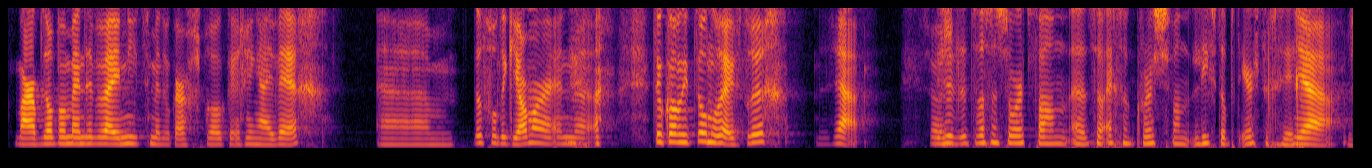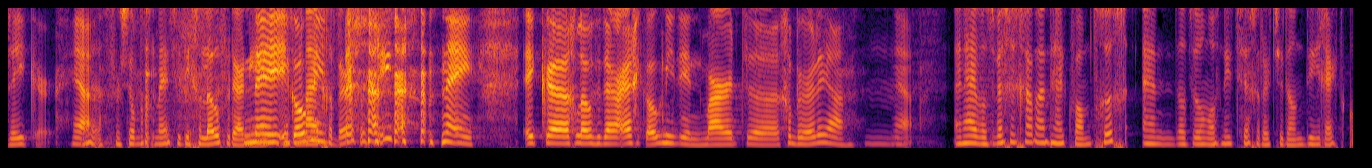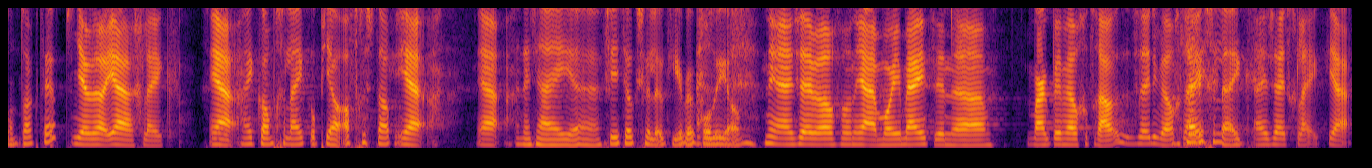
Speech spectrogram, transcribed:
maar op dat moment hebben wij niet met elkaar gesproken en ging hij weg. Ehm, dat vond ik jammer. En eh, toen kwam hij toch nog even terug. Dus ja, zo Dus het, het was een soort van, eh, zo echt zo'n crush van liefde op het eerste gezicht. ja zeker. Ja. Eh, voor sommige mensen die geloven daar niet Nee, in. Die ik ook mij niet. gebeurt het niet. nee, ik eh, geloofde daar eigenlijk ook niet in. Maar het gebeurde, ja. ja. En hij was weggegaan en hij kwam terug. En dat wil nog niet zeggen dat je dan direct contact hebt. Jawel, ja, gelijk. Ja, Hij kwam gelijk op jou afgestapt. ja, ja. En hij zei, vind je het ook zo leuk hier bij Bollejan? Nee, hij zei wel van, ja, mooie meid. En, maar ik ben wel getrouwd. Dat zei hij wel Dat zei hij gelijk. Hij zei het gelijk, ja.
